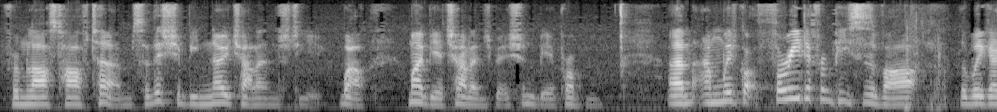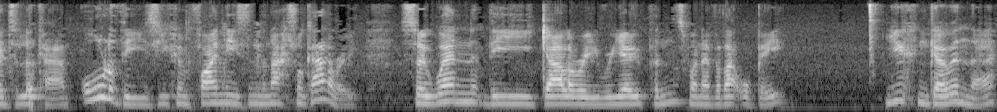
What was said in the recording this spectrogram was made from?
from last half term, so this should be no challenge to you. Well, might be a challenge, but it shouldn't be a problem. Um, and we've got three different pieces of art that we're going to look at. All of these, you can find these in the National Gallery. So when the gallery reopens, whenever that will be, you can go in there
